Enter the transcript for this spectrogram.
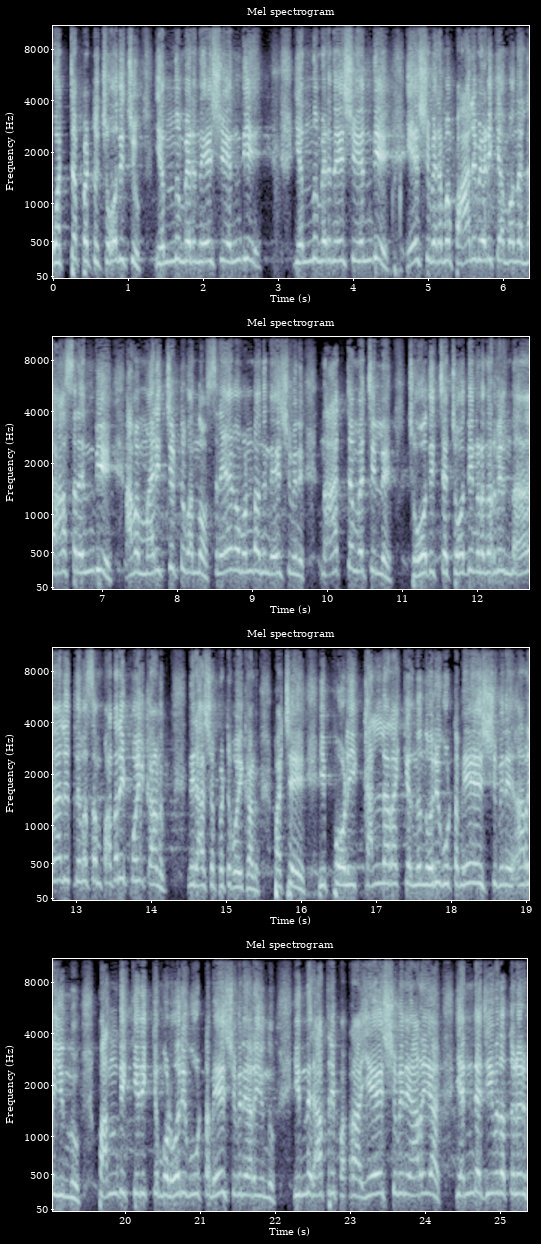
ഒറ്റപ്പെട്ടു ചോദിച്ചു എന്നും വരുന്ന യേശു എന്തിയെ? എന്നും വരുന്ന യേശു എന്തിയെ? യേശു വരുമ്പോ പാൽ മേടിക്കാൻ പോകുന്ന ലാസർ എന്തിയെ? അവൻ മരിച്ചിട്ട് വന്നോ? സ്നേഹമുണ്ടോ നിന്റെ യേശുവിന്? നാറ്റം വെച്ചില്ലേ? ചോദിച്ച ചോദ്യങ്ങളുടെ നടുവിൽ നാല് ദിവസം പതറിപ്പോയി കാണും. നിരാശപ്പെട്ടു പോയി കാണും. പക്ഷേ ഇപ്പോൾ ഈ കല്ലറയ്ക്കൽ നിന്ന് ഒരു കൂട്ടം യേശുവിനെ അറിയുന്നു. പന്തിക്കിരിക്കുമ്പോൾ ഒരു കൂട്ടം യേശുവിനെ അറിയുന്നു. ഇന്ന് രാത്രി പറ യേശുവിനെ അറിയാൻ എന്റെ ജീവിതത്തിൽ ഒരു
